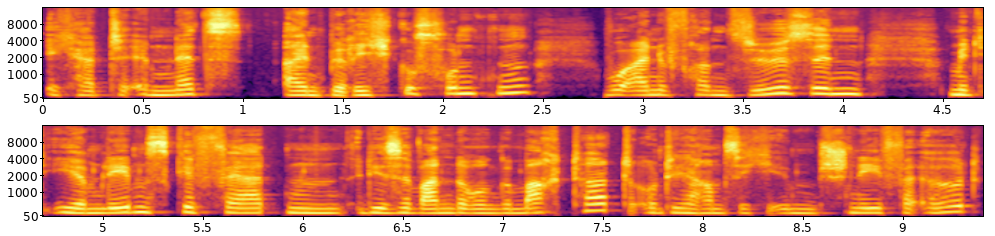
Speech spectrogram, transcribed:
ich hatte im Netz einen Bericht gefunden, wo eine Französin mit ihrem Lebensgefährten diese Wanderung gemacht hat und die haben sich im Schnee verirrt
